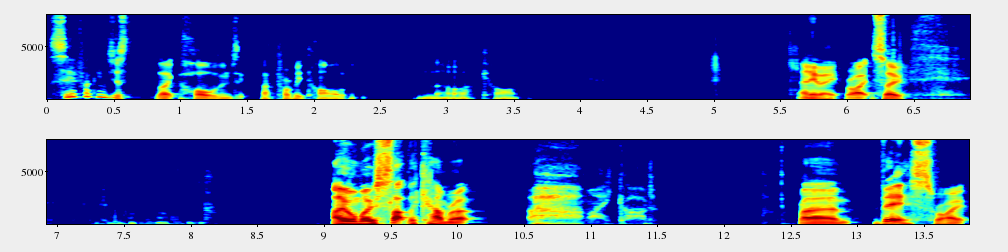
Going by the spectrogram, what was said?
See if I can just like hold him. I probably can't. No, I can't. Anyway, right. So I almost slapped the camera. Oh my god. Um, this right.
